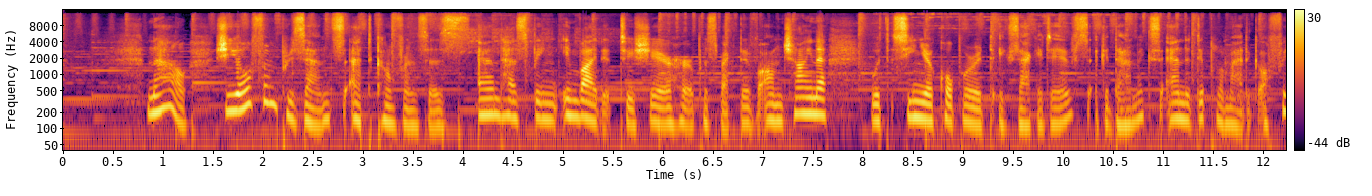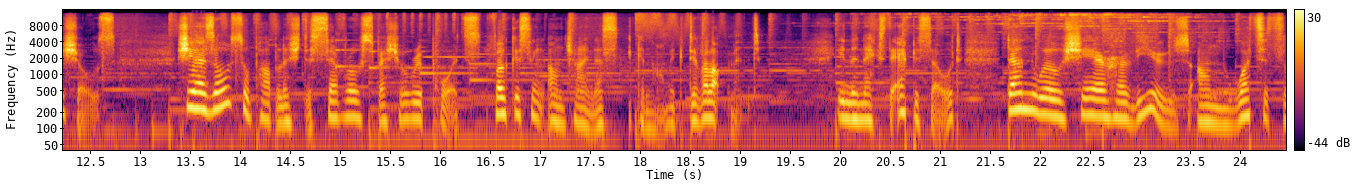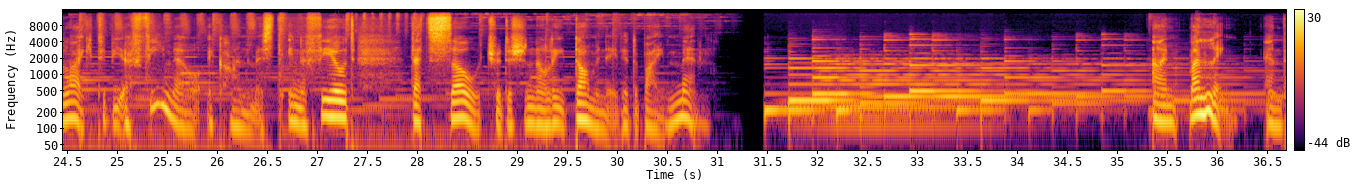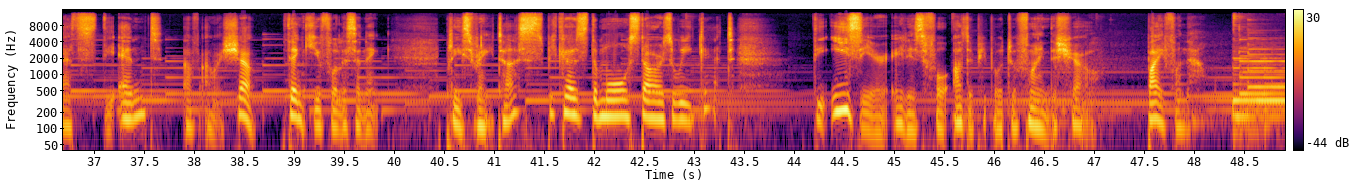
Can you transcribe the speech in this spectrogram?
Now, she often presents at conferences and has been invited to share her perspective on China with senior corporate executives, academics, and diplomatic officials. She has also published several special reports focusing on China's economic development. In the next episode, Dan will share her views on what it's like to be a female economist in a field that's so traditionally dominated by men. I'm Man Ling, and that's the end of our show. Thank you for listening. Please rate us because the more stars we get, the easier it is for other people to find the show. Bye for now.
